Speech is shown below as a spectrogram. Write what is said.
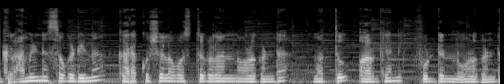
ಗ್ರಾಮೀಣ ಸೊಗಡಿನ ಕರಕುಶಲ ವಸ್ತುಗಳನ್ನು ಒಳಗೊಂಡ ಮತ್ತು ಆರ್ಗ್ಯಾನಿಕ್ ಫುಡ್ ಅನ್ನು ಒಳಗೊಂಡ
